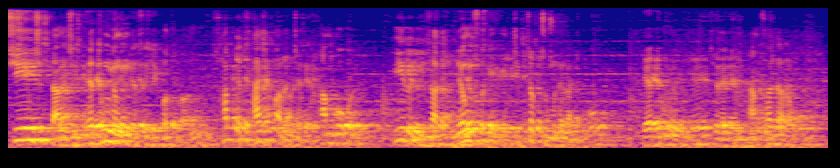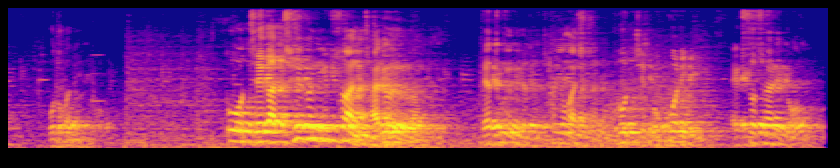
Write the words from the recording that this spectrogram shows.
취임식 당시 대통령께서 입었던 340만 원짜리 한복을 미르 이사 김영석에게 직접 주문해가지고 대통령께 전해준 당사자라고 보도가 되고 또 제가 최근 입수한 자료에 대통령께서 착용하시는 브로치 목걸이 액세서리도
